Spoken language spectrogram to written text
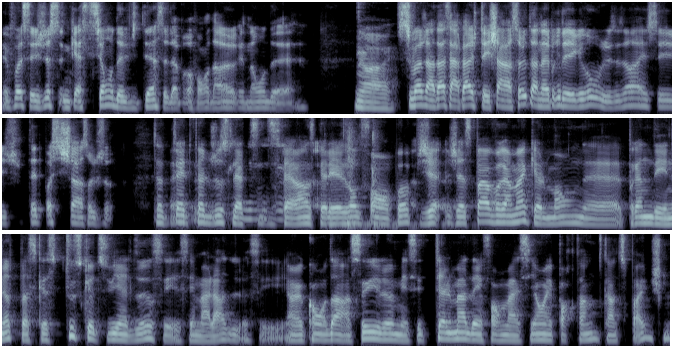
Des fois, c'est juste une question de vitesse et de profondeur et non de. Ouais. Souvent, j'entends à la plage, t'es chanceux, t'en as pris des gros. Je dis, ah, je suis peut-être pas si chanceux que ça. T'as peut-être fait juste la petite différence que les autres font pas. j'espère vraiment que le monde euh, prenne des notes parce que tout ce que tu viens de dire, c'est malade. C'est un condensé, là, mais c'est tellement d'informations importantes quand tu pêches. Là.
